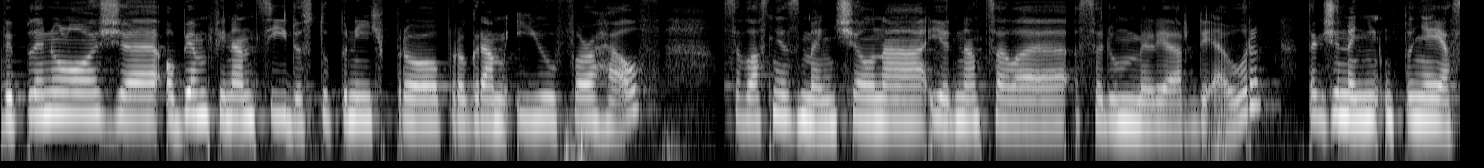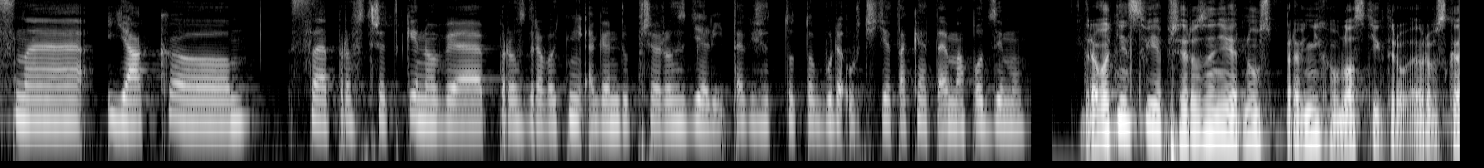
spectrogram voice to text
vyplynulo, že objem financí dostupných pro program EU for Health se vlastně zmenšil na 1,7 miliardy eur, takže není úplně jasné, jak eh, se prostředky nově pro zdravotní agendu přerozdělí, takže toto bude určitě také téma podzimu. Zdravotnictví je přirozeně jednou z prvních oblastí, kterou evropské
